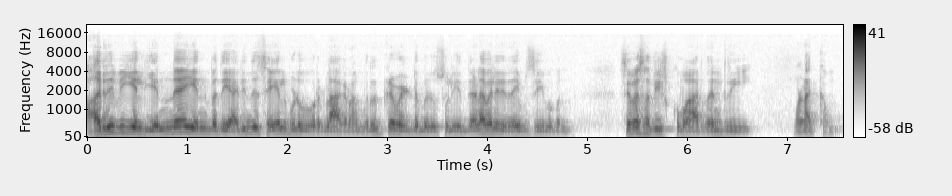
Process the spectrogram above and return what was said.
அறிவியல் என்ன என்பதை அறிந்து செயல்படுபவர்களாக நாம் இருக்க வேண்டும் என்று சொல்லி இந்த அளவில் நிறைவு செய்பவன் சிவ சதீஷ்குமார். நன்றி. வணக்கம்.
